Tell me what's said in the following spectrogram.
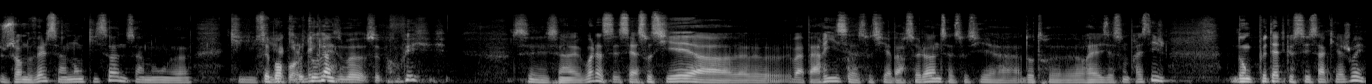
Jean Nouvel, c'est un nom qui sonne, c'est un nom euh, qui. C'est bon pour le tourisme, c'est oui. C'est voilà, c'est associé euh, à, Paris, c'est associé à Barcelone, c'est associé à d'autres réalisations de prestige. Donc peut-être que c'est ça qui a joué.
